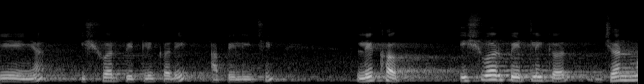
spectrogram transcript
એ અહીંયા ઈશ્વર પેટલીકરે આપેલી છે. લેખક ઈશ્વર પેટલીકર જન્મ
